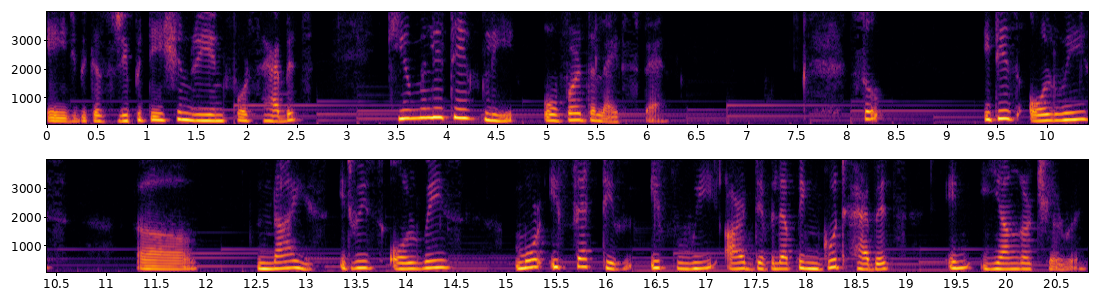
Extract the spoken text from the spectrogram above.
age because repetition reinforces habits cumulatively over the lifespan. So it is always uh, nice, it is always more effective if we are developing good habits in younger children.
